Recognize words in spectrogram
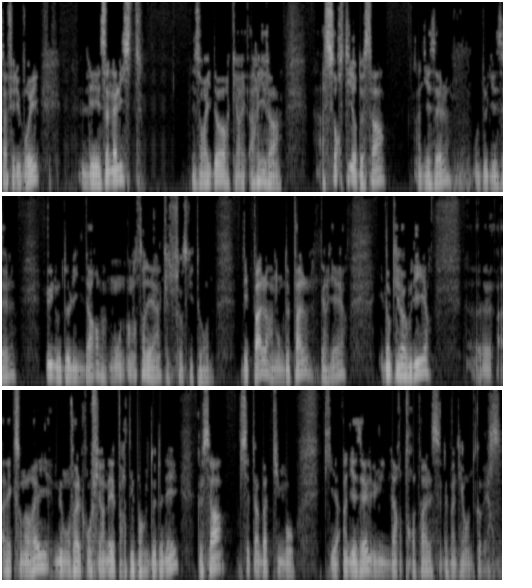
Ça fait du bruit. Les analystes, les oreilles d'or qui arri- arrivent à, sortir de ça un diesel ou deux diesels, une ou deux lignes d'arbres, on, entendait hein, quelque chose qui tourne. Des pales, un nombre de pales derrière. Et donc il va vous dire, euh, avec son oreille, mais on va le confirmer par des banques de données, que ça, c'est un bâtiment qui a un diesel, une ligne d'arbre, trois pales, c'est un bâtiment de commerce.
